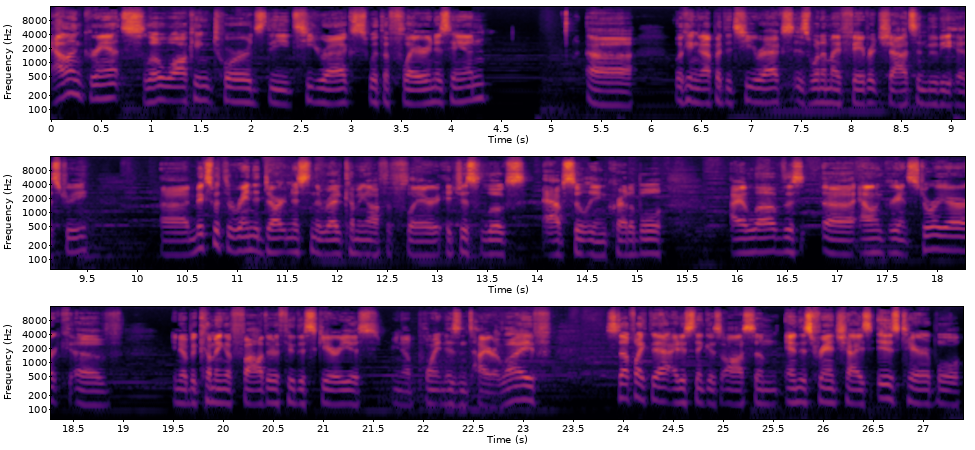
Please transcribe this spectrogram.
Alan Grant slow walking towards the T Rex with a flare in his hand, uh, looking up at the T Rex is one of my favorite shots in movie history. Uh, mixed with the rain, the darkness, and the red coming off the flare, it just looks absolutely incredible. I love this uh, Alan Grant story arc of, you know, becoming a father through the scariest, you know, point in his entire life. Stuff like that, I just think is awesome. And this franchise is terrible,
